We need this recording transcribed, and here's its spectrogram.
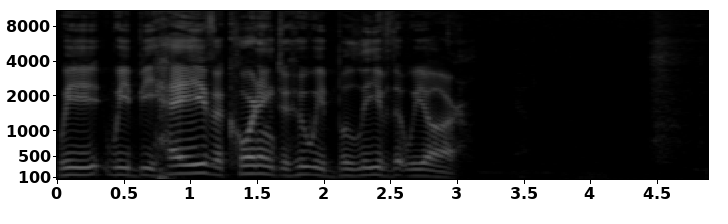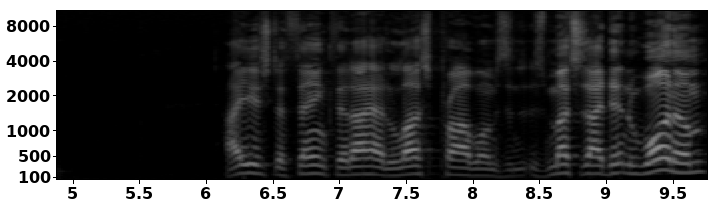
We, we behave according to who we believe that we are. I used to think that I had lust problems as much as I didn't want them,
